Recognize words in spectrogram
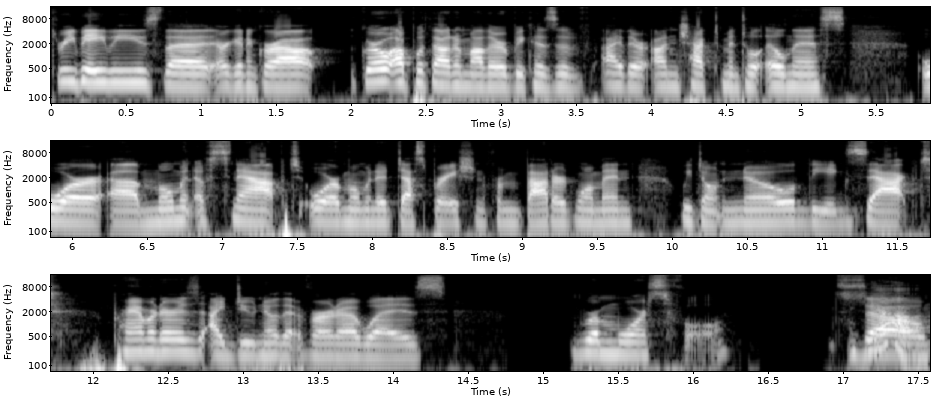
three babies that are going to grow out grow up without a mother because of either unchecked mental illness or a moment of snapped or a moment of desperation from a battered woman. We don't know the exact parameters. I do know that Verna was remorseful. So, Yeah.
